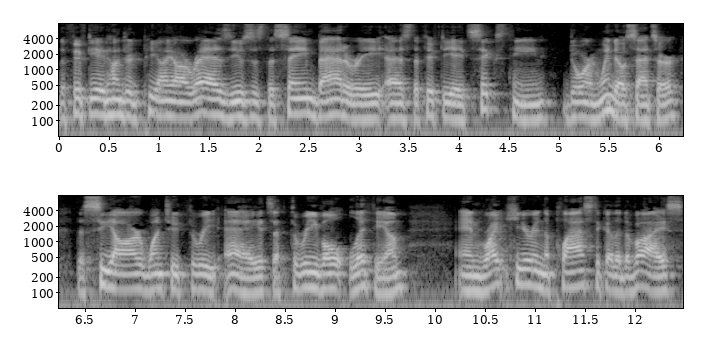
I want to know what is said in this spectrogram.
the 5800 PIR Res uses the same battery as the 5816 door and window sensor, the CR123A. It's a 3 volt lithium. And right here in the plastic of the device,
